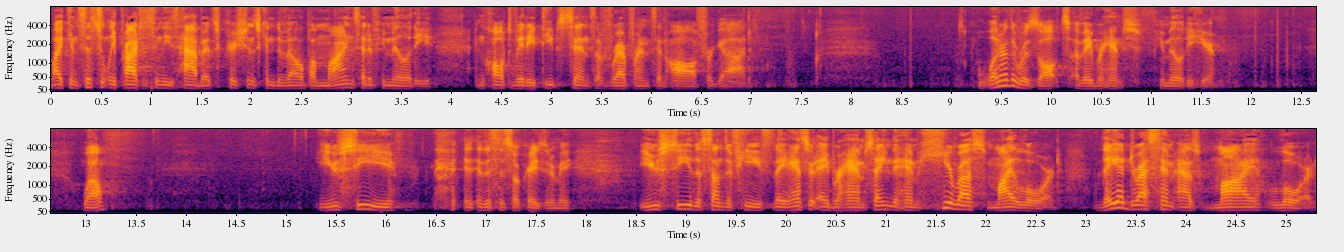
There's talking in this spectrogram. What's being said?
By consistently practicing these habits, Christians can develop a mindset of humility and cultivate a deep sense of reverence and awe for God. What are the results of Abraham's humility here? Well, you see, this is so crazy to me. You see the sons of Heth, they answered Abraham, saying to him, Hear us, my Lord. They address him as my Lord.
